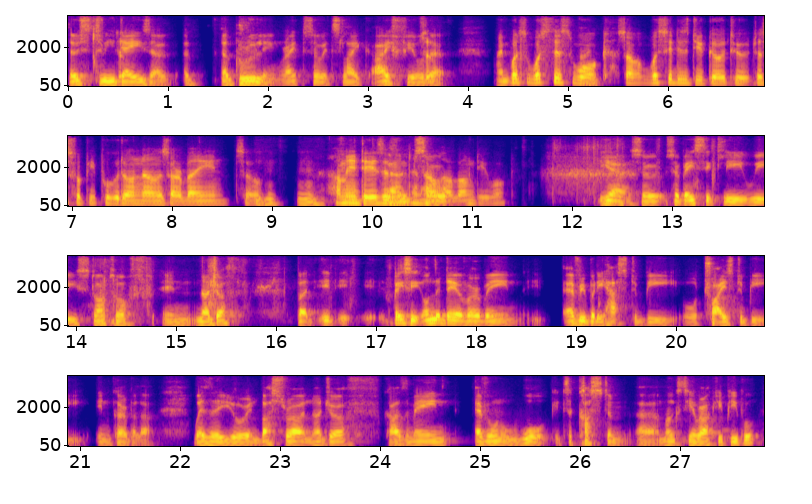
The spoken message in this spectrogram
Those three days are, are, are grueling, right? So it's like, I feel so that I'm, what's, what's this walk? I'm, so what cities do you go to? Just for people who don't know, Zarbain. So mm-hmm, mm-hmm. how many days is um, it and so, how, how long do you walk? Yeah, so so basically we start off in Najaf, but it, it, it, basically on the day of Arbaeen, everybody has to be or tries to be in Karbala, whether you're in Basra, Najaf, Kazimain, everyone will walk. It's a custom uh, amongst the Iraqi people.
